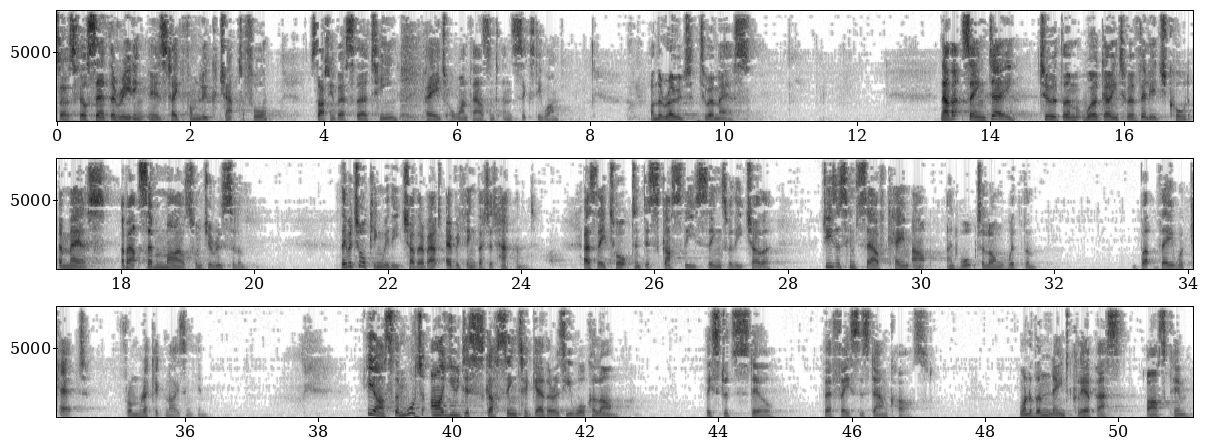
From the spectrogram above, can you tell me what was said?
So as Phil said, the reading is taken from Luke chapter 4, starting verse 13, page 1061. On the road to Emmaus. Now that same day, two of them were going to a village called Emmaus, about seven miles from Jerusalem. They were talking with each other about everything that had happened. As they talked and discussed these things with each other, Jesus himself came up and walked along with them. But they were kept from recognizing him. He asked them, what are you discussing together as you walk along? They stood still, their faces downcast. One of them, named Cleopas, asked him,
